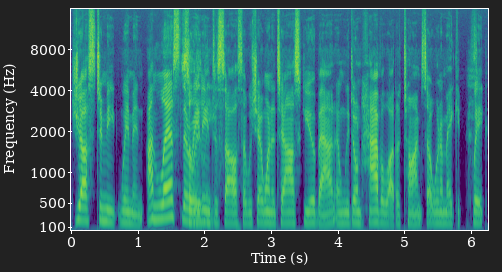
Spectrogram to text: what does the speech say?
just to meet women, unless they're really Absolutely. into salsa, which I wanted to ask you about, and we don't have a lot of time, so I want to make it quick.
